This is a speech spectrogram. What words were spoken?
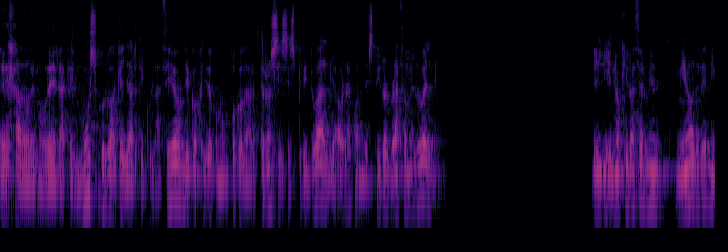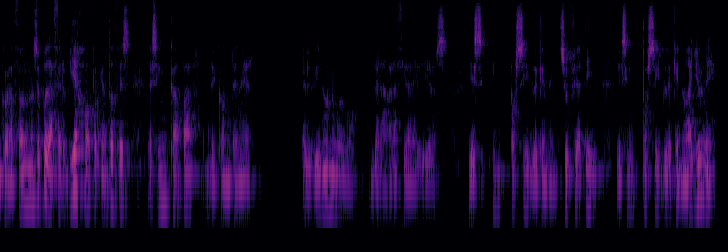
He dejado de mover aquel músculo, aquella articulación y he cogido como un poco de artrosis espiritual y ahora cuando estiro el brazo me duele. Y, no quiero hacer mi, mi, odre, mi corazón no se puede hacer viejo porque entonces es incapaz de contener el vino nuevo de la gracia de Dios y es imposible que me enchufe a ti y es imposible que no ayune.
